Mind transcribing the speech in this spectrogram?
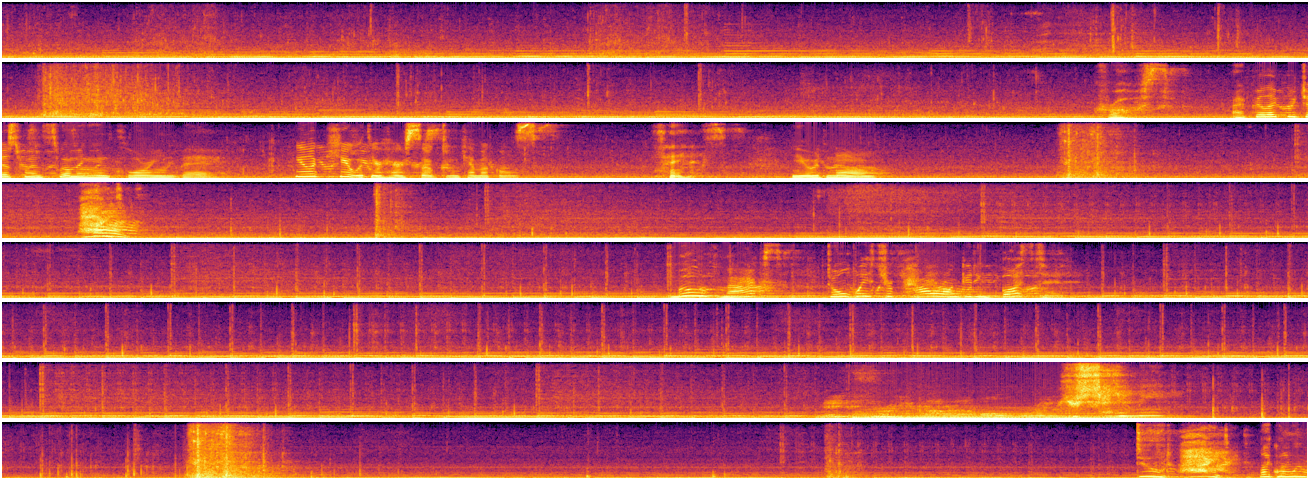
Gross. I feel like we just went swimming in Chlorine Bay. You look cute with your hair soaked in chemicals. Thanks. You would know. Hide! Move, Max! Don't waste your power on getting busted!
